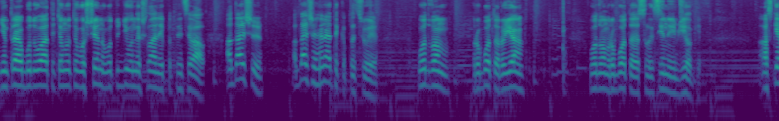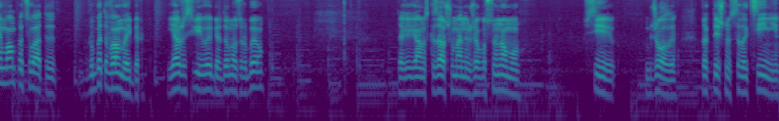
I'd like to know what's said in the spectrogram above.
Їм треба будувати, тягнути вощину, от тоді у них шалений потенціал. А далі, а далі генетика працює. От вам робота роя, от вам робота селекційної бджілки. А з ким вам працювати? Робити вам вибір. Я вже свій вибір давно зробив. Так як я вам сказав, що в мене вже в основному всі бджоли практично селекційні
